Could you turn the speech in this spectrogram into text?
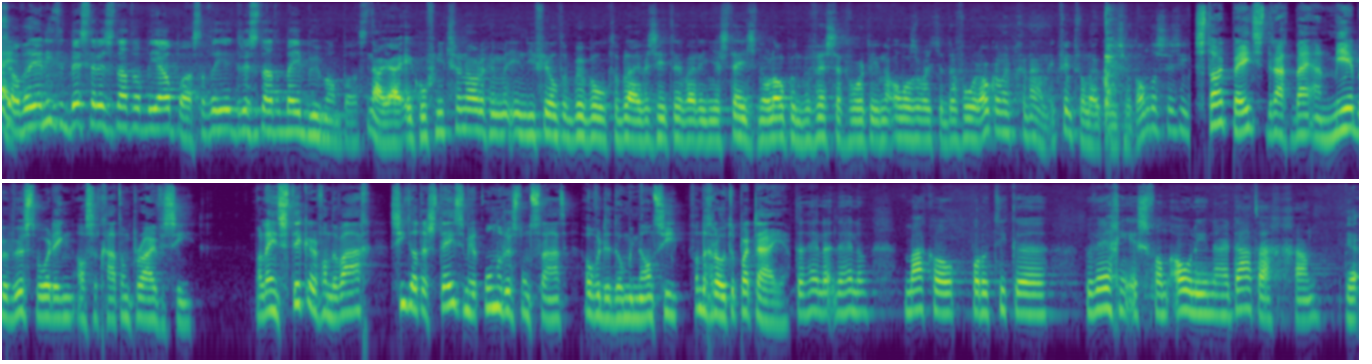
Zo, wil jij niet het beste resultaat wat bij jou past? Of wil je het resultaat dat bij je buurman past? Nou ja, ik hoef niet zo nodig in, in die filterbubbel te blijven zitten... waarin je steeds doorlopend bevestigd wordt in alles wat je daarvoor ook al hebt gedaan. Ik vind het wel leuk om eens wat anders te zien. Startpage draagt bij aan meer bewustwording als het gaat om privacy. Maar alleen Sticker van de Waag ziet dat er steeds meer onrust ontstaat over de dominantie van de grote partijen. De hele, de hele macro-politieke beweging is van olie naar data gegaan. Ja.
